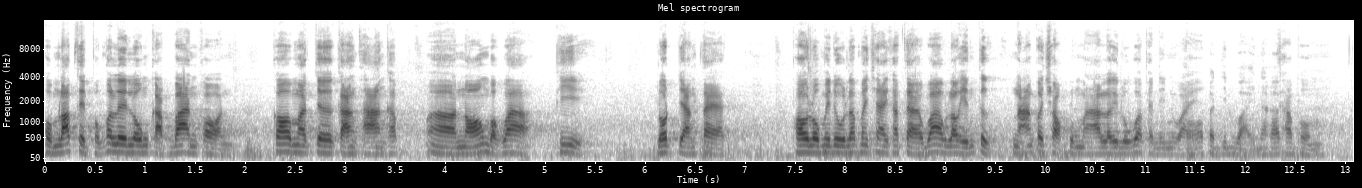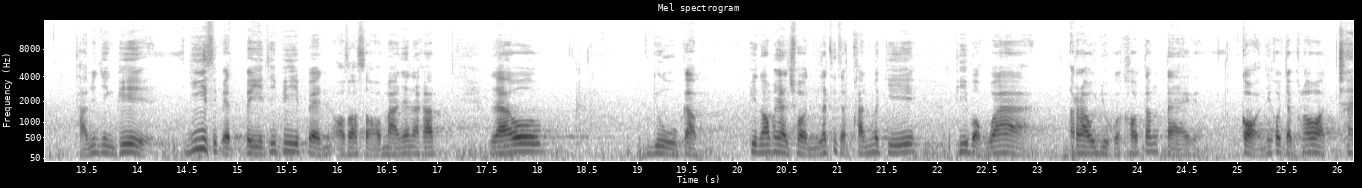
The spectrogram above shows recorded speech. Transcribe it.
ผมรับเสร็จผมก็เลยลงกลับบ้านก่อน ก็มาเจอกลางทางครับอ่าน้องบอกว่าพี่รถยางแตก พอลงไปดูแล้วไม่ใช่ครับ แต่ว่าเราเห็นตึกน้ำก็ช็อกลงมาเลยรู้ว่าแผ่นดินไหวอ๋อแผ่นดินไหวนะครับครับผมถามจริงๆพี่ 21 ปีที่พี่เป็นอสสมาเนี่ยนะครับ แล้วอยู่กับพี่น้องประชาชนและที่สำคัญเมื่อกี้ พี่บอกว่าเราอยู่กับเขาตั้งแต่ ก่อนที่เขาจะคลอด ใช่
